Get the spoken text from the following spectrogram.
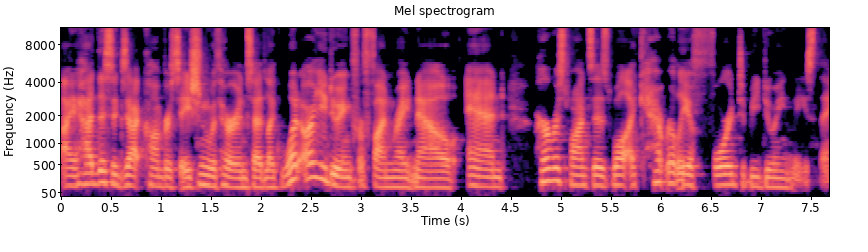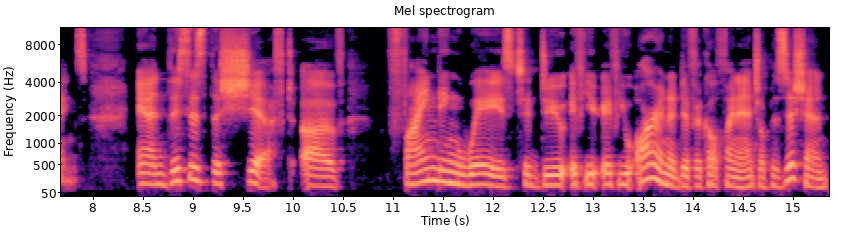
I had this exact conversation with her and said, like, what are you doing for fun right now? And her response is, well, I can't really afford to be doing these things. And this is the shift of finding ways to do if you if you are in a difficult financial position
